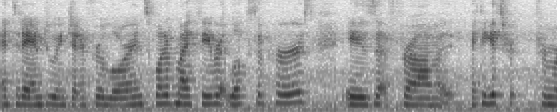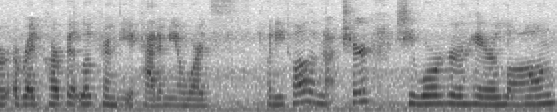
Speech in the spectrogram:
and today I'm doing Jennifer Lawrence. One of my favorite looks of hers is from I think it's from a red carpet look from the Academy Awards 2012 I'm not sure. She wore her hair long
